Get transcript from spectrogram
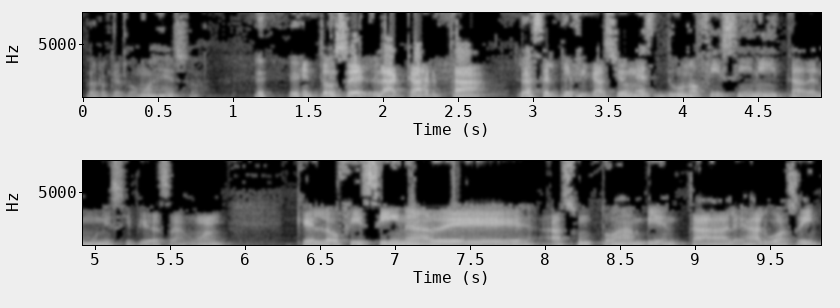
pero que ¿cómo es eso? Entonces, la carta, la certificación es de una oficinita del municipio de San Juan, que es la oficina de asuntos ambientales, algo así.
